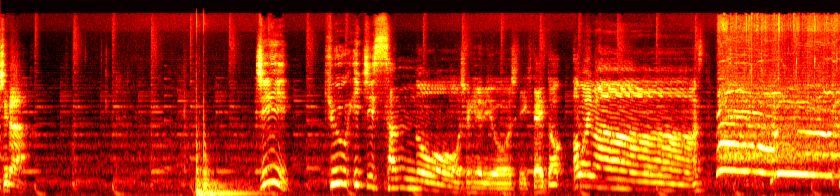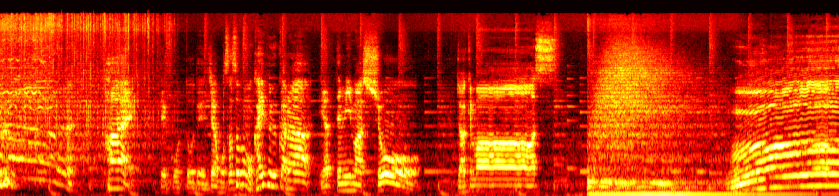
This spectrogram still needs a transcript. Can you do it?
ちら。G913 の商品レビューをしていきたいと思います。はい。ってことでじゃあもう早速もう開封からやってみましょう。じゃあ開けまーす。うお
